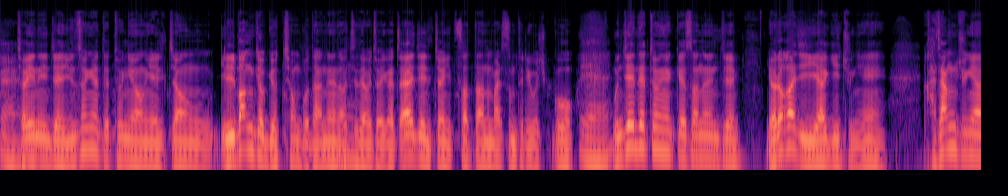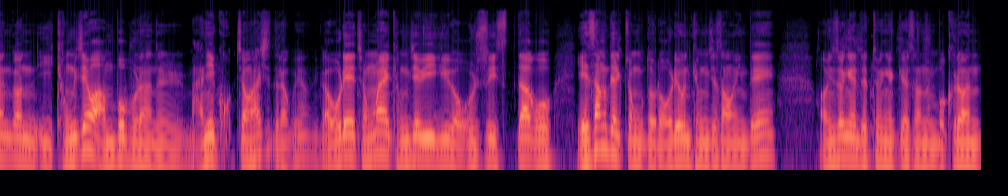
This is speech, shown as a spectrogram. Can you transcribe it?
예. 저희는 이제 윤석열 대통령의 일정 일방적 요청보다는 어찌되건 저희가 짜여진 일정이 있었다는 말씀 드리고 싶고 예. 문재인 대통령께서는 이제 여러 가지 이야기 중에 가장 중요한 건 이 경제와 안보 불안을 많이 걱정하시더라고요. 그러니까 올해 정말 경제 위기가 올 수 있다고 예상될 정도로 어려운 경제 상황인데 어, 윤석열 대통령께서는 뭐 그런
